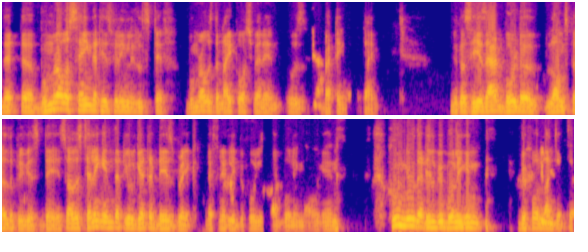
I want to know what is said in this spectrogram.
that uh, Bumrah was saying that he's feeling a little stiff Bumrah was the night watchman in who was yeah. batting at the time because he has had bowled a long spell the previous day. So I was telling him that you'll get a day's break definitely before you start bowling now again. who knew that he'll be bowling in before in lunch itself?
